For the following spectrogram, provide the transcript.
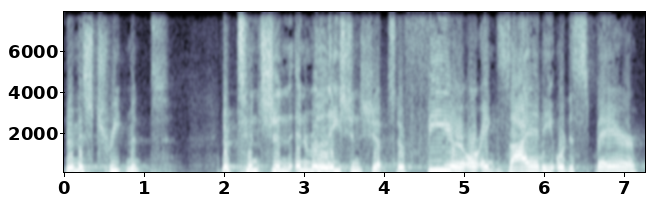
no mistreatment, no tension in relationships, no fear or anxiety or despair.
